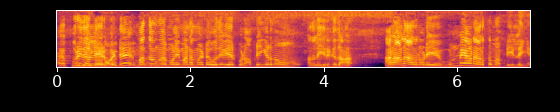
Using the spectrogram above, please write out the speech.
புரிதல் ஏற்பட்டு மத்தவங்க மூலியமா நம்ம கிட்ட உதவி ஏற்படும் அப்படிங்கறதும் அதுல இருக்குதான். ஆனாலும் அதனுடைய உண்மையான அர்த்தம் அப்படி இல்லைங்க.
